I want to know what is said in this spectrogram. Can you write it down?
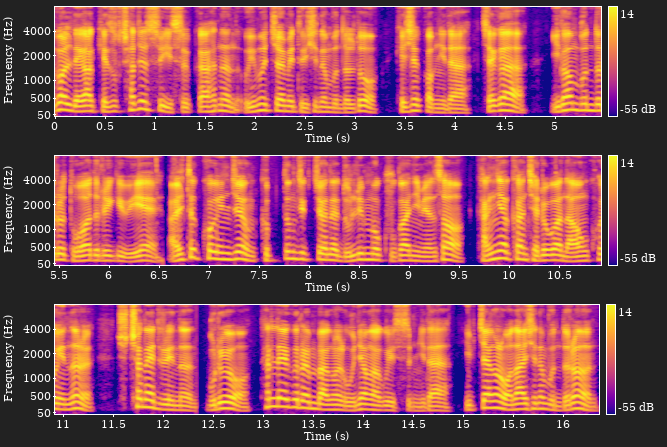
이걸 내가 계속 찾을 수 있을까 하는 의문점이 드시는 분들도 계실 겁니다. 제가 이런 분들을 도와드리기 위해 알트코인 중 급등 직전의 눌림목 구간이면서 강력한 재료가 나온 코인을 추천해드리는 무료 텔레그램 방을 운영하고 있습니다. 입장을 원하시는 분들은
